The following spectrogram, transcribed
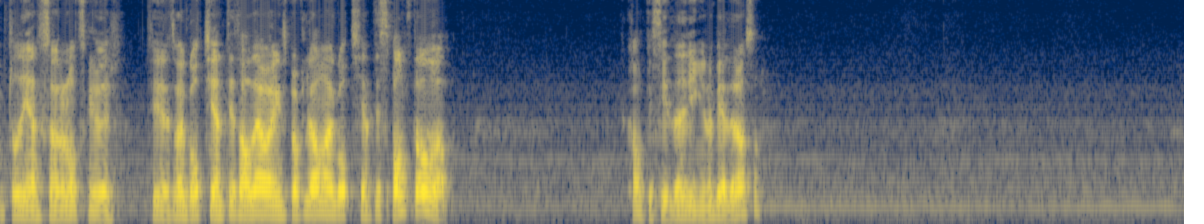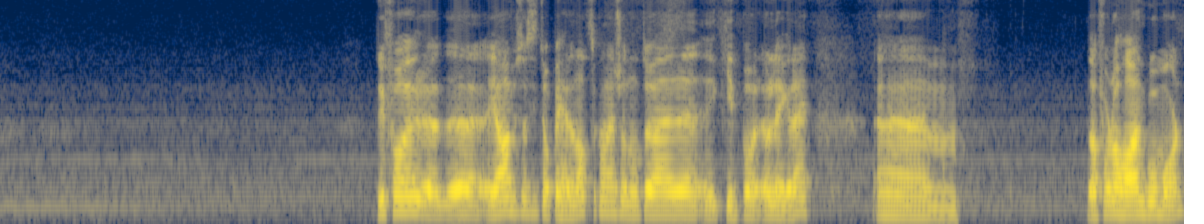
Italiensk sanger og låtskriver. Tidligere var godt kjent i Italia og engelskspråklig land. Er godt kjent i spansk land. Kan ikke si det ringer noen bjeller, altså. Du får eh, Ja, hvis du sitter oppe hele natt, så kan jeg skjønne at du er eh, keen på å legge deg. Um, da får du ha en god morgen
